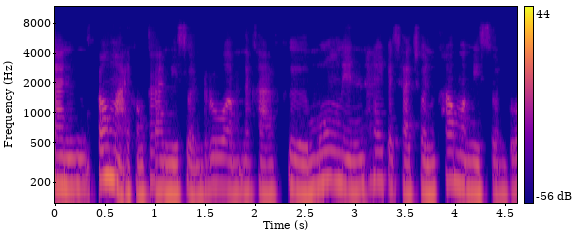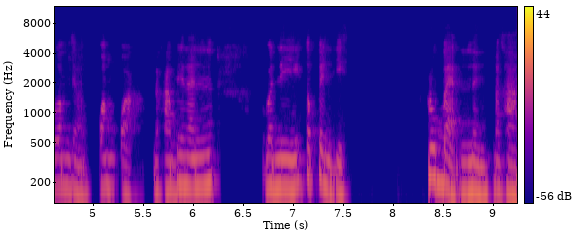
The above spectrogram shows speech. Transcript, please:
การเป้าหมายของการมีส่วนร่วมนะคะ คือมุ่งเน้นให้ประชาชนเข้ามามีส่วนร่วมอย่างกว้างกว่านะคะเพราะนั้นวันนี้ก็เป็นอีกรูปแบบหนึ่งนะคะ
